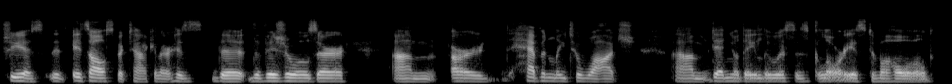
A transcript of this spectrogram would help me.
She is. It's all spectacular. His the the visuals are um, are heavenly to watch. Um, Daniel Day Lewis is glorious to behold.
